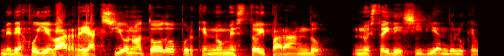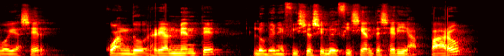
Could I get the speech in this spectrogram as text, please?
me dejo llevar, reacciono a todo porque no me estoy parando, no estoy decidiendo lo que voy a hacer, cuando realmente lo beneficioso y lo eficiente sería paro,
